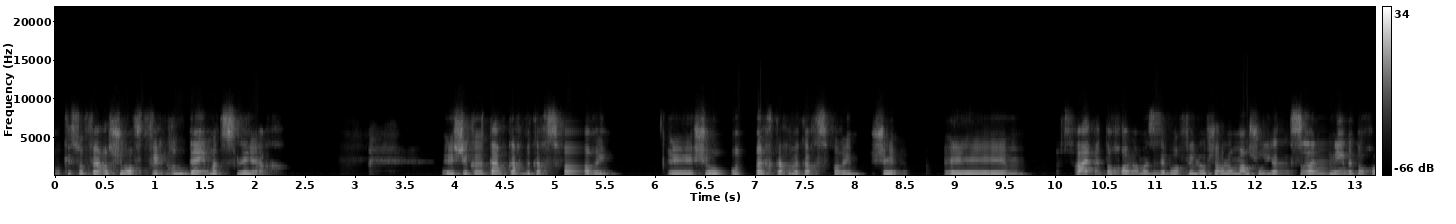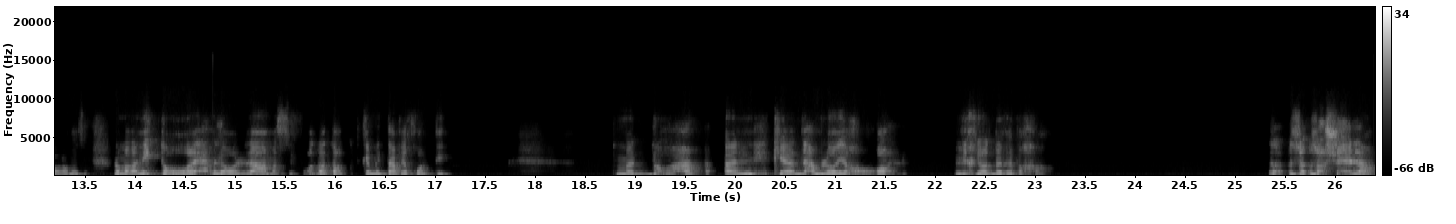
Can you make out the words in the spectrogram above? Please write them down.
או כסופר שהוא אפילו די מצליח, שכתב כך וכך ספרים, אה, שעורך כך וכך ספרים, שחי בתוך העולם הזה, ואפילו אפשר לומר שהוא יצרני בתוך העולם הזה. כלומר, אני תורם לעולם הספרות והתרבות כמיטב יכולתי. מדוע אני כאדם לא יכול לחיות ברווחה? זו, זו שאלה.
